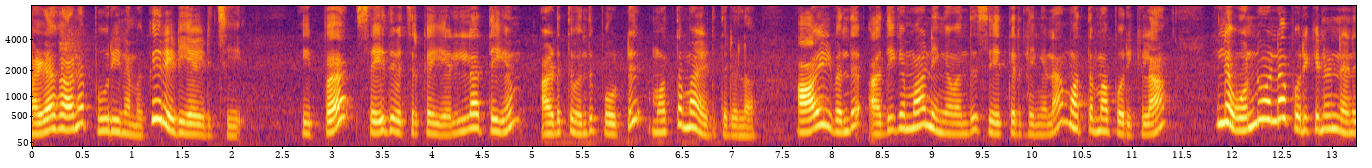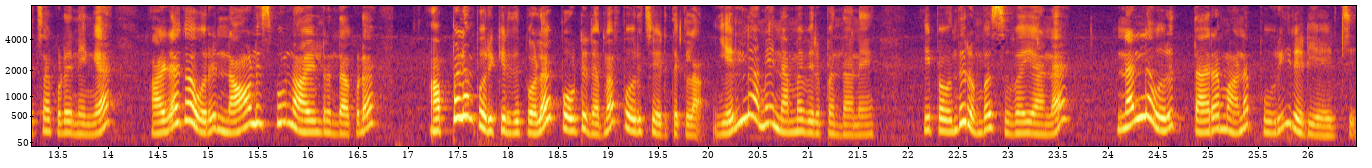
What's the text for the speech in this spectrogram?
அழகான பூரி நமக்கு ரெடி ஆயிடுச்சு. இப்போ செய்து வச்சுருக்க எல்லாத்தையும் அடுத்து வந்து போட்டு மொத்தமாக எடுத்துடலாம். ஆயில் வந்து அதிகமாக நீங்கள் வந்து சேர்த்துருந்தீங்கன்னா மொத்தமாக பொரிக்கலாம் இல்லை ஒன்று ஒன்றா பொரிக்கணும்னு நினச்சா கூட நீங்கள் அழகாக ஒரு நாலு ஸ்பூன் ஆயில் இருந்தால் கூட அப்பளம் பொரிக்கிறது போல் போட்டு நம்ம பொரித்து எடுத்துக்கலாம். எல்லாமே நம்ம விருப்பம் தானே இப்போ வந்து ரொம்ப சுவையான நல்ல ஒரு தரமான பூரி ரெடி ஆயிடுச்சு.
